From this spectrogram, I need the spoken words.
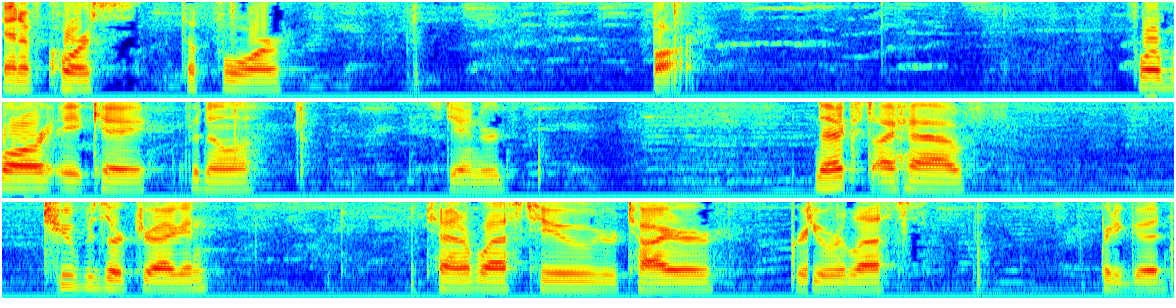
And of course, the 4 Bahr. 4 Bahr, 8k, vanilla, standard. Next, I have 2 Berserk Dragon, Counter Blast 2, retire, grade 2 or less, pretty good.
